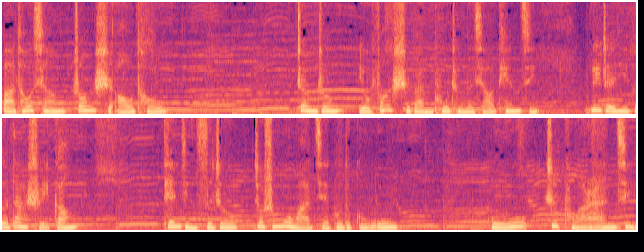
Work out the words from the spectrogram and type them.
瓦头墙装饰鳌头。正中有方石板铺成的小天井，立着一个大水缸。天井四周就是木瓦结构的古屋，古屋质朴而安静，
